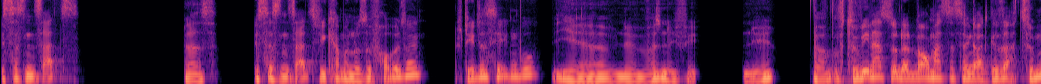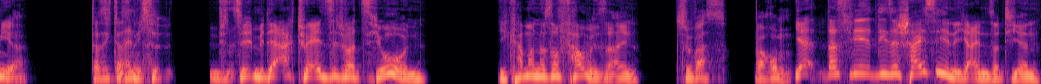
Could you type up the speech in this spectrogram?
Ist das ein Satz? Was? Ist das ein Satz? Wie kann man nur so faul sein? Steht das hier irgendwo? Ja, ne, weiß nicht, wie. Nee. Zu wen hast du dann, warum hast du es denn gerade gesagt? Zu mir. Dass ich das Nein, nicht. zu, zu, mit der aktuellen Situation. Wie kann man nur so faul sein? Zu was? Warum? Ja, dass wir diese Scheiße hier nicht einsortieren.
